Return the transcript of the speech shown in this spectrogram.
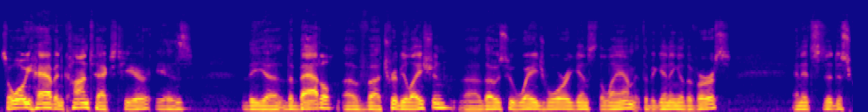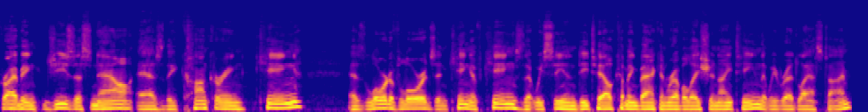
So what we have in context here is the uh, the battle of uh, tribulation, uh, those who wage war against the Lamb at the beginning of the verse, and it's describing Jesus now as the conquering King as Lord of Lords and King of Kings that we see in detail coming back in Revelation 19 that we read last time.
